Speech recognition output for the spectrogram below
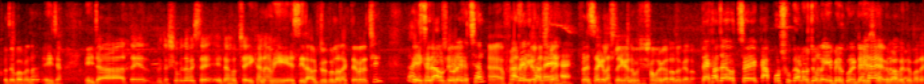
খুঁজে পাবে না। এইটা এইটাতে দুটো সুবিধা হয়েছে এটা হচ্ছে এখানে আমি এসির আউটডোরগুলো রাখতে পেরেছি। রেখেছেন? হ্যাঁ আর এইখানে, হ্যাঁ। ফ্রেন্ড সাইকেল আসলে এখানে বসে সময় কাটানো গেল। দেখা যায় হচ্ছে কাপড় শুকানোর জন্য এই বেলকনিটা ইউজ হ্যাঁ করতে হতে পারে।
